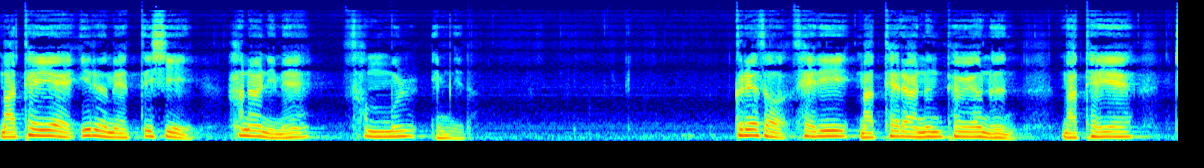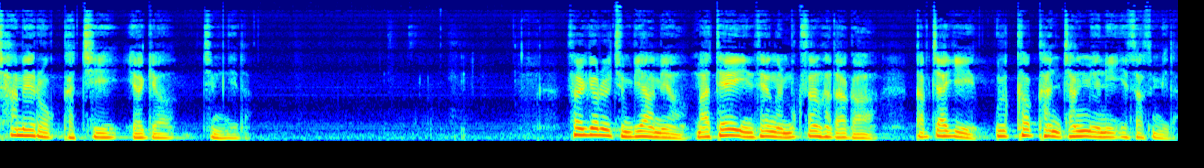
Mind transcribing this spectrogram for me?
마태의 이름의 뜻이 하나님의 선물입니다. 그래서 세리 마태라는 표현은 마태의 참회록 같이 여겨집니다. 설교를 준비하며 마태의 인생을 묵상하다가 갑자기 울컥한 장면이 있었습니다.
